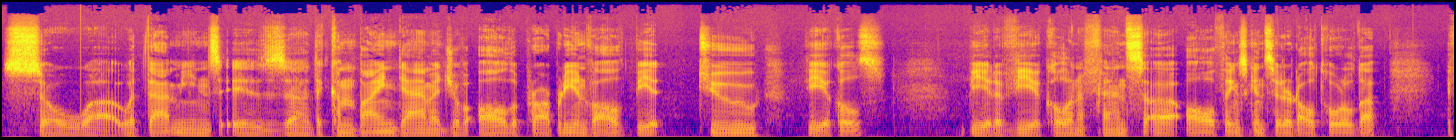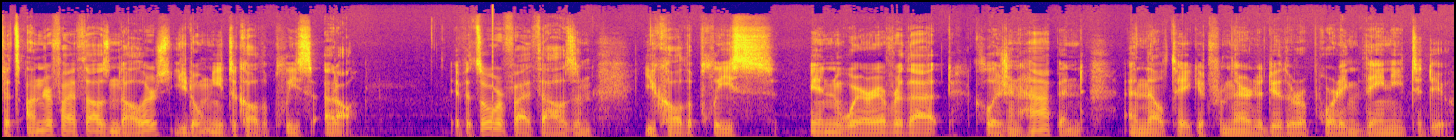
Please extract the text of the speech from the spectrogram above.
So uh, what that means is uh, the combined damage of all the property involved, be it two vehicles, be it a vehicle and a fence, uh, all things considered, all totaled up. If it's under five thousand dollars, you don't need to call the police at all. If it's over five thousand, you call the police in wherever that collision happened, and they'll take it from there to do the reporting they need to do.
